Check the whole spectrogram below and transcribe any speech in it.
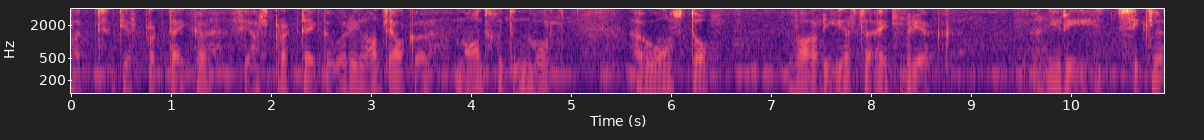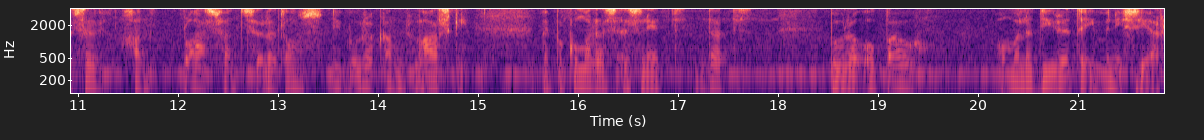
wat deur praktyke, veeartspraktyke oor die land elke maand gedoen word, hou ons dop waar die eerste uitbreek in hierdie siklusse gaan plaasvind sodat ons die boere kan waarsku. My bekommernis is net dat boere ophou om hulle diere te immuniseer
